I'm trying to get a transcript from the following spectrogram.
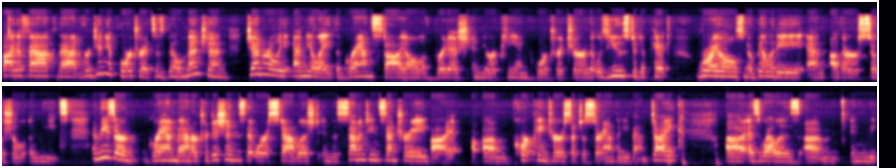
by the fact that Virginia portraits, as Bill mentioned, generally emulate the grand style of British and European portraiture that was used to depict royals, nobility, and other social elites. And these are grand manner traditions that were established in the 17th century by um, court painters such as Sir Anthony van Dyck, uh, as well as um, in the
